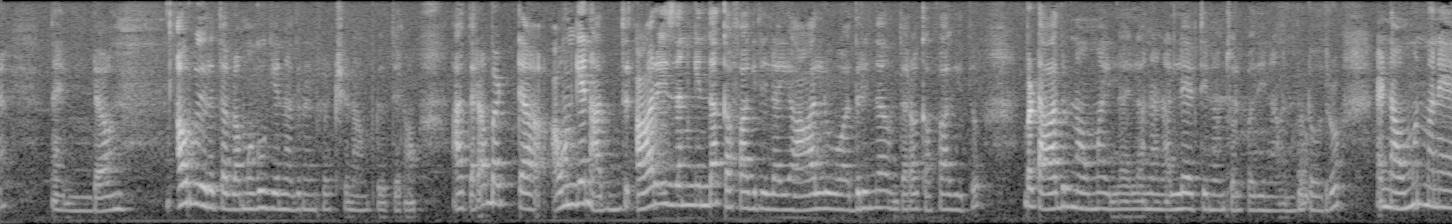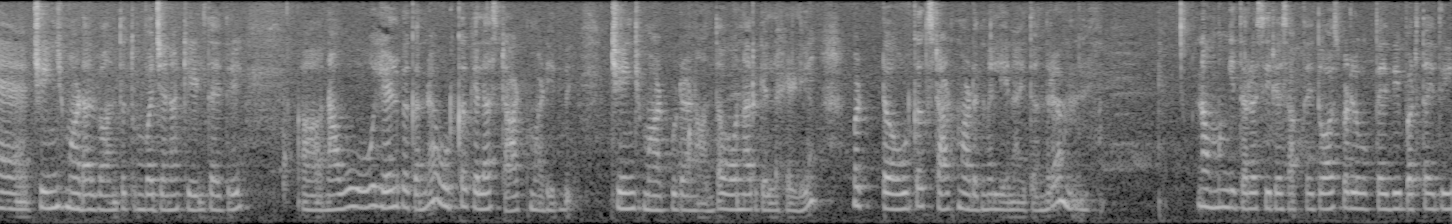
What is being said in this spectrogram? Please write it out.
ಆ್ಯಂಡ್ ಅವ್ರಿಗೂ ಇರುತ್ತಲ್ಲ ಮಗುಗೆ ಏನಾದರೂ ಇನ್ಫೆಕ್ಷನ್ ಆಗ್ಬಿಡುತ್ತೇನೋ ಆ ಥರ. ಬಟ್ ಅವ್ನಿಗೇನು ಅದು, ಆ ರೀಸನ್ಗಿಂತ ಕಫ್ ಆಗಿರಲಿಲ್ಲ. ಈ ಹಾಲು ಅದರಿಂದ ಒಂಥರ ಕಫ್ ಆಗಿತ್ತು. ಬಟ್ ಆದರೂ ನಮ್ಮಮ್ಮ ಇಲ್ಲ ಇಲ್ಲ, ನಾನು ಅಲ್ಲೇ ಇರ್ತೀನಿ ಒಂದು ಸ್ವಲ್ಪ ದಿನ ಅಂದ್ಬಿಟ್ಟು ಹೋದರು. ಆ್ಯಂಡ್ ನಮ್ಮನ ಮನೆ ಚೇಂಜ್ ಮಾಡಲ್ವಾ ಅಂತ ತುಂಬ ಜನ ಕೇಳ್ತಾಯಿದ್ರಿ ನಾವು ಹೇಳಬೇಕಂದ್ರೆ ಹುಡ್ಕೋಕ್ಕೆಲ್ಲ ಸ್ಟಾರ್ಟ್ ಮಾಡಿದ್ವಿ. ಚೇಂಜ್ ಮಾಡಿಬಿಡೋಣ ಅಂತ ಓನರ್ಗೆಲ್ಲ ಹೇಳಿ. ಬಟ್ ಹುಡ್ಕಕ್ಕೆ ಸ್ಟಾರ್ಟ್ ಮಾಡಿದ್ಮೇಲೆ ಏನಾಯ್ತು ಅಂದರೆ ನಮಗೆ ಈ ಥರ ಸೀರಿಯಸ್ ಆಗ್ತಾಯಿತ್ತು ಹಾಸ್ಪಿಟ್ಲಿಗೆ ಹೋಗ್ತಾಯಿದ್ವಿ ಬರ್ತಾಯಿದ್ವಿ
